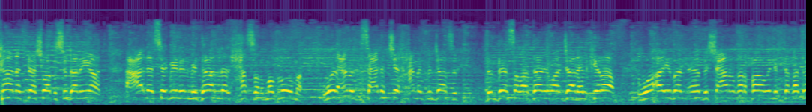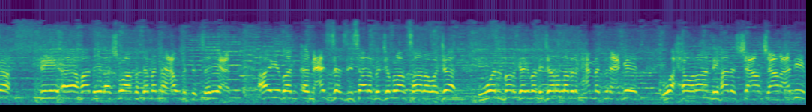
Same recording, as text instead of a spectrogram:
كانت في أشواط السودانيات. على سبيل المثال للحصر مظلومة والعمد بسعادة الشيخ حمد بن جاسم بن فيصل الثاني وانجاله الكرام. وأيضا بالشعار الغرفاوي اللي افتقدناه في آه، هذه الأشواط. نتمنى عودته سريعا. أيضا معزز لسالم بن جبران صالة وجال والبرق أيضا لجار الله بن محمد بن عقيل. وحوران لهذا الشعار شعار عديم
